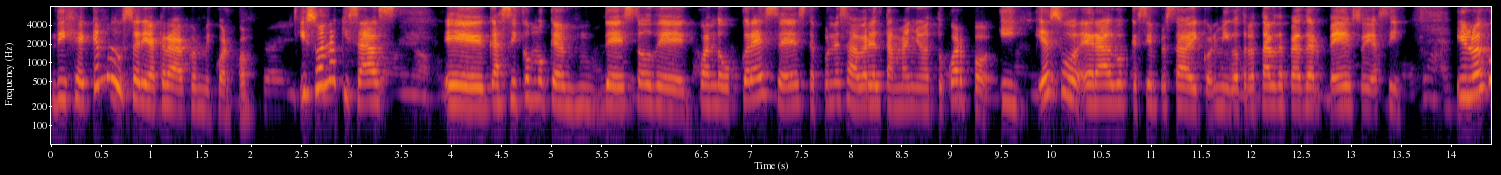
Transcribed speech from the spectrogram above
dije, ¿qué me gustaría crear con mi cuerpo? Y suena quizás eh, casi como que de esto de cuando creces, te pones a ver el tamaño de tu cuerpo. Y eso era algo que siempre estaba ahí conmigo, tratar de perder peso y así. Y luego,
